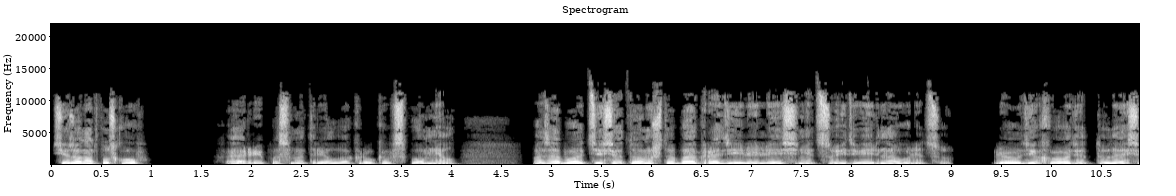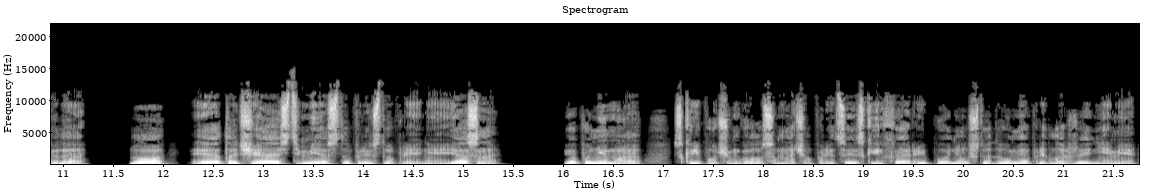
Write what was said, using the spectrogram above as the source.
«Сезон отпусков». Харри посмотрел вокруг и вспомнил. «Позаботьтесь о том, чтобы оградили лестницу и дверь на улицу. Люди ходят туда-сюда. Но это часть места преступления, ясно? «Я понимаю», — скрипучим голосом начал полицейский, и Харри понял, что двумя предложениями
